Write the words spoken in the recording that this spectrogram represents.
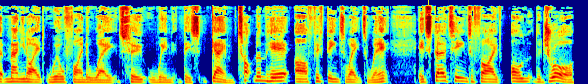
that Man United will find a way to win this game. Tottenham here are 15 to 8 to win it. It's 13 to 5 on the draw,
